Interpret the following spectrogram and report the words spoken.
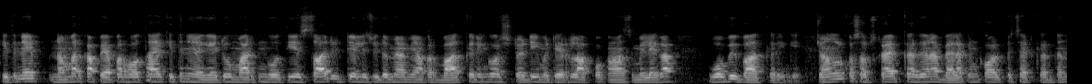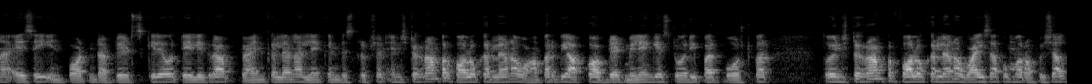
कितने नंबर का पेपर होता है, कितनी नेगेटिव मार्किंग होती है, सारी डिटेल इस वीडियो में हम यहाँ पर बात करेंगे और स्टडी मटेरियल आपको कहाँ से मिलेगा, वो भी बात करेंगे। चैनल को सब्सक्राइब कर देना बेल आइकन कॉल पे सेट कर देना, ऐसे ही इंपॉर्टेंट अपडेट्स के लिए और टेलीग्राम ज्वाइन कर लेना लिंक इन डिस्क्रिप्शन इंस्टाग्राम पर फॉलो कर लेना, वहाँ पर भी आपको अपडेट मिलेंगे स्टोरी पर पोस्ट पर। तो इंस्टाग्राम पर फॉलो कर लेना वाइस ऑफ़ उमर ऑफिशियल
